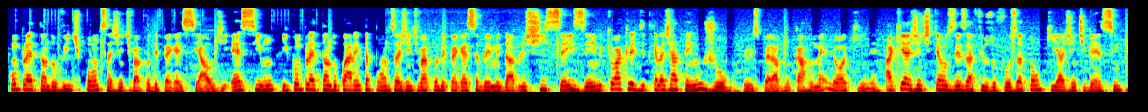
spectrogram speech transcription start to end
Completando 20 pontos, a gente gente vai poder pegar esse Audi S1 e completando 40 pontos a gente vai poder pegar essa BMW X6M que eu acredito que ela já tem no jogo. Eu esperava um carro melhor aqui, né? Aqui a gente tem os desafios do Forza Tom que a gente ganha 5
